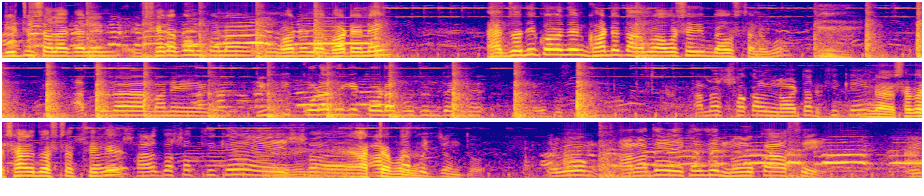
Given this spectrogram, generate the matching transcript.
ডিউটি চলাকালীন সেরকম কোনো ঘটনা ঘটে নেই। হ্যাঁ যদি কোনো দিন ঘটে তো আমরা অবশ্যই ব্যবস্থা নেব। আপনারা মানে ডিউটি করা থেকে করা পর্যন্ত এখানে মানে উপস্থিত? আমরা সকাল নয়টার থেকে না সকাল সাড়ে দশটার থেকে সাড়ে দশটার থেকে আটটা। পর্যন্ত। এবং আমাদের এখানে যে নৌকা আছে এই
